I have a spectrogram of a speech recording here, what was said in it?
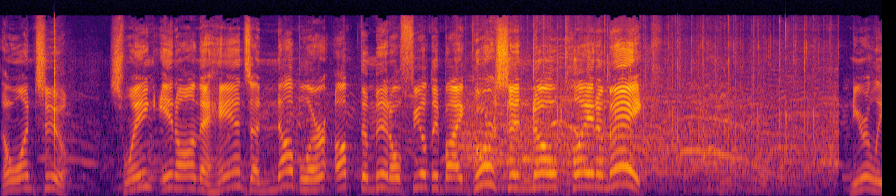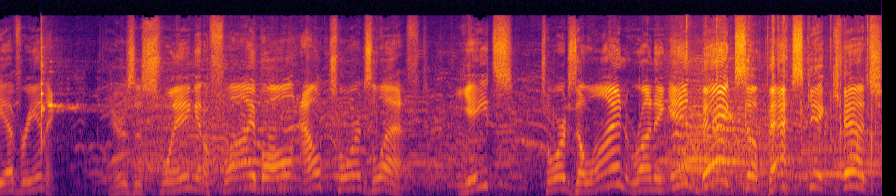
The one two. Swing in on the hands. A nubbler up the middle, fielded by Gourson. No play to make. Nearly every inning. Here's a swing and a fly ball out towards left. Yates towards the line, running in, makes a basket catch,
